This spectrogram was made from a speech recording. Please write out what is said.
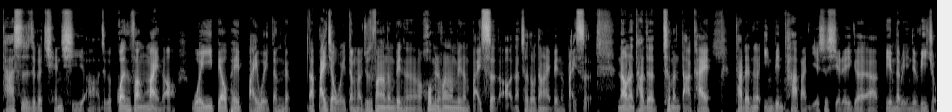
它是这个前期啊，这个官方卖的啊，唯一标配白尾灯的，那白角尾灯了，就是方向灯变成后面的方向灯变成白色的啊，那车头当然也变成白色。然后呢，它的车门打开，它的那个迎宾踏板也是写了一个呃 BMW Individual。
